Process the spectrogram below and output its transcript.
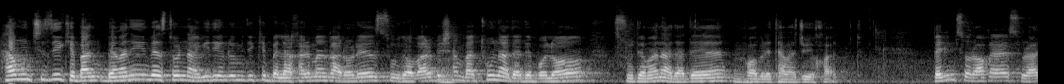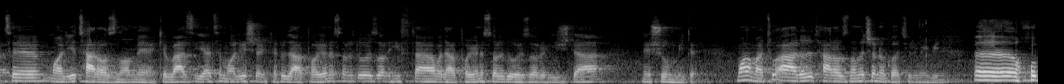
همون چیزی که به من اینوستور نوید این رو میده که بالاخره من قراره سودآور بشم و تو عدد بالا سود من عدد قابل توجهی خواهد بود. بریم سراغ صورت مالی ترازنامه که وضعیت مالی شرکت رو در پایان سال 2017 و در پایان سال 2018 نشون میده. محمد تو اعداد ترازنامه چه نکاتی رو می‌بینی؟ خب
